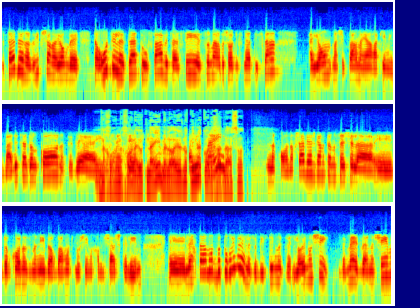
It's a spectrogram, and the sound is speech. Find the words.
בסדר, אז אי אפשר היום, ב... תרוצי לשדה התעופה ותעשי 24 שעות לפני הטיסה. היום, מה שפעם היה רק אם איבדת דרכון, אתה יודע... נכון, נכון, היו תנאים, לא היו נותנים לכל. אחד לעשות. נכון, עכשיו יש גם את הנושא של הדרכון הזמני ב-435 שקלים. אה, לך תעמוד בתורים האלה, זה בלתי, זה לא אנושי, באמת, ואנשים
